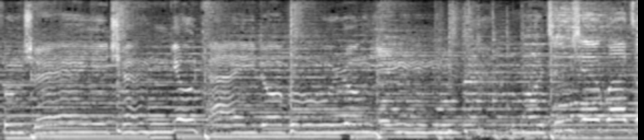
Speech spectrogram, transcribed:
风雪一程有太多不容易。我尽鲜花总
